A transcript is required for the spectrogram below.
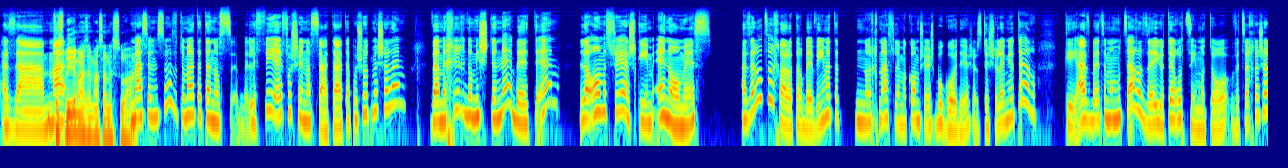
אז המ- תסבירי מה זה מס על נסועה. מס על נסועה, זאת אומרת, אתה נוס... לפי איפה שנסעת, אתה פשוט משלם, והמחיר גם משתנה בהתאם לעומס שיש, כי אם אין עומס, אז זה לא צריך לעלות הרבה, ואם אתה נכנס למקום שיש בו גודש, אז תשלם יותר, כי אז בעצם המוצר הזה, יותר רוצים אותו, וצריך לשלם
